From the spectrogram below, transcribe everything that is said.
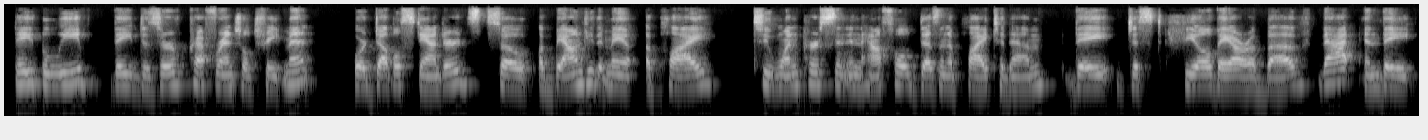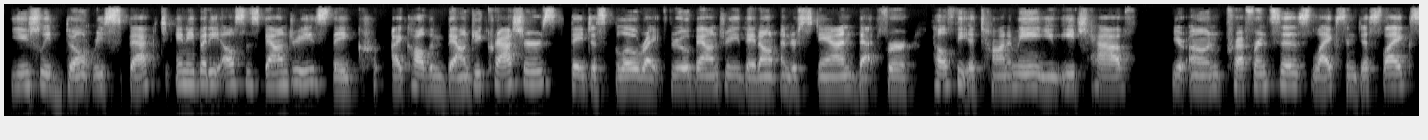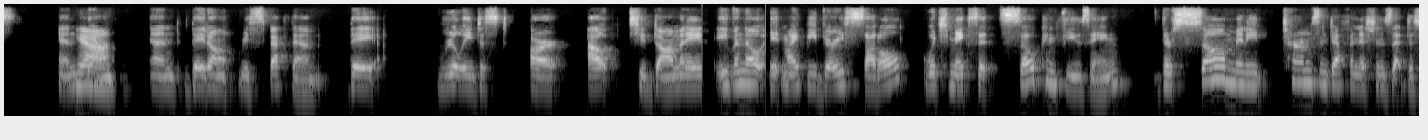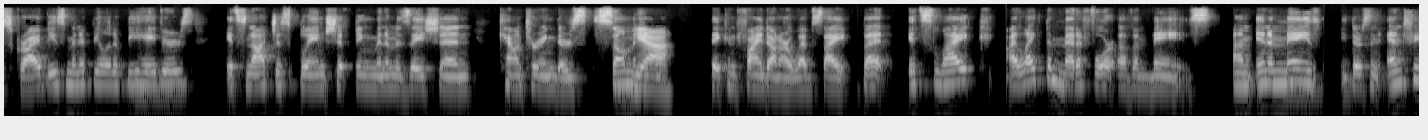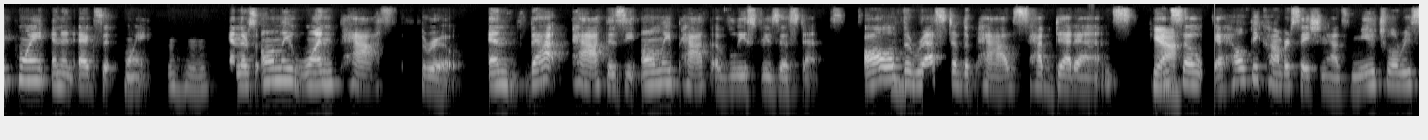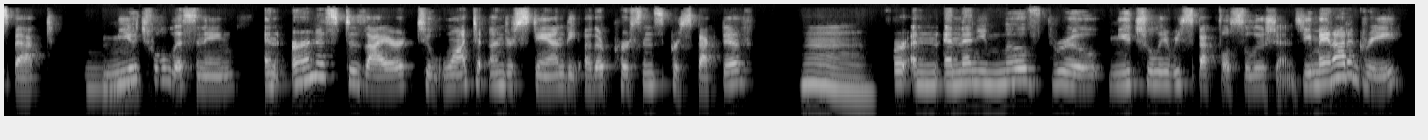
They believe they deserve preferential treatment or double standards. So, a boundary that may apply to one person in the household doesn't apply to them. They just feel they are above that and they usually don't respect anybody else's boundaries. They I call them boundary crashers. They just blow right through a boundary. They don't understand that for healthy autonomy, you each have your own preferences, likes and dislikes and yeah. and they don't respect them. They really just are out to dominate, even though it might be very subtle, which makes it so confusing. There's so many terms and definitions that describe these manipulative mm-hmm. behaviors. Mm-hmm. It's not just blame shifting, minimization, countering. There's so many yeah. they can find on our website. But it's like, I like the metaphor of a maze. Um, in a mm-hmm. maze, there's an entry point and an exit point. Mm-hmm. and there's only one path through. And that path is the only path of least resistance. All of the mm-hmm. rest of the paths have dead ends. Yeah. And so a healthy conversation has mutual respect, mm. mutual listening, an earnest desire to want to understand the other person's perspective. Mm. For, and, and then you move through mutually respectful solutions. You may not agree,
